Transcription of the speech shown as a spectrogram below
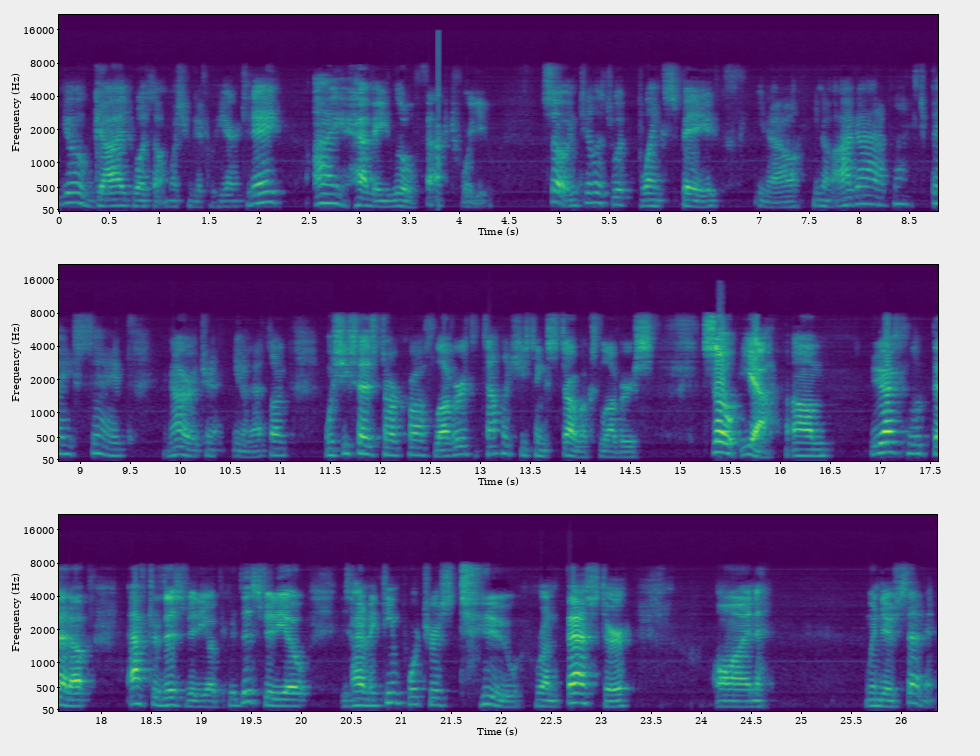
Yo guys, what's up? Mushroom Gecko here, and today I have a little fact for you. So, until it's with blank space, you know, you know, I got a blank space saved. And I you know, that song. When she says Star-Crossed Lovers, it sounds like she's saying Starbucks Lovers. So, yeah, um, you guys can look that up after this video, because this video is how to make Team Fortress 2 run faster on Windows 7.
